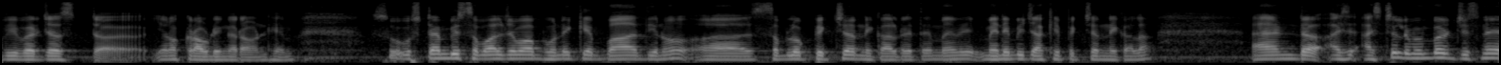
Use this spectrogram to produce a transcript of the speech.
we were just you know crowding around him so उस टाइम भी सवाल जवाब होने के बाद यू you नो know, uh, सब लोग पिक्चर निकाल रहे थे। मैं मैंने भी जाके पिक्चर निकाला। एंड आई स्टिल रिमेंबर जिसने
